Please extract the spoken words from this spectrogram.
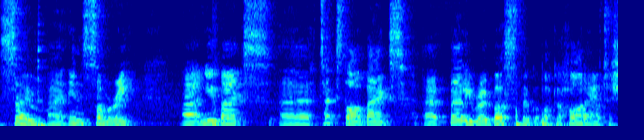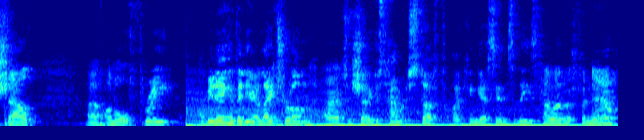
So, uh, in summary, uh, new bags, uh, textile bags, uh, fairly robust. They've got like a hard outer shell uh, on all three. I'll be doing a video later on to show just how much stuff I can get into these. However, for now,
